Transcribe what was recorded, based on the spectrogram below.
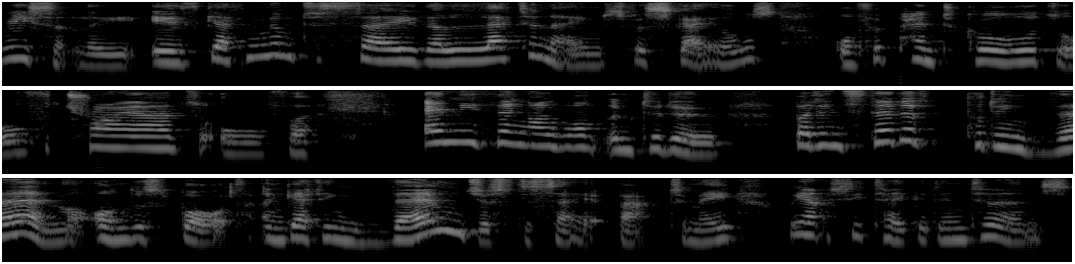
recently is getting them to say the letter names for scales or for pentachords or for triads or for anything I want them to do. But instead of putting them on the spot and getting them just to say it back to me, we actually take it in turns.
